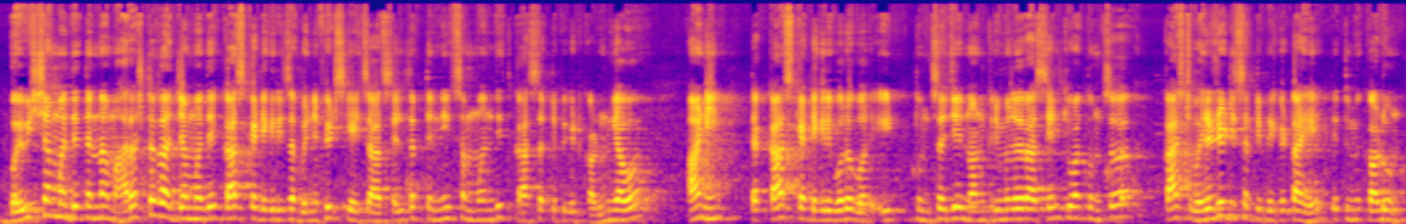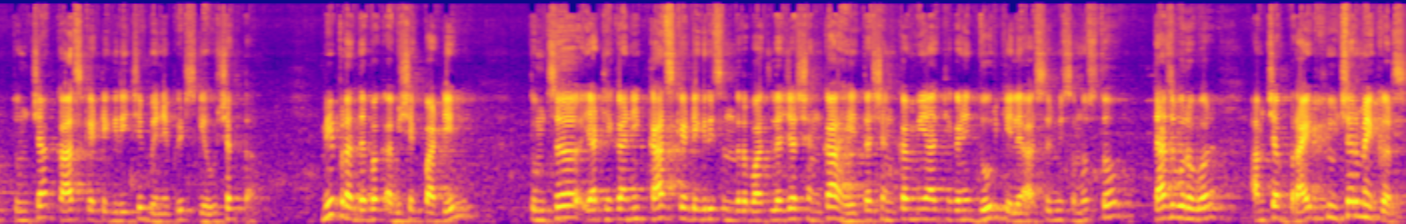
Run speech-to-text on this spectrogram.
भविष्यामध्ये त्यांना महाराष्ट्र राज्यामध्ये कास्ट कॅटेगरीचा बेनिफिट्स घ्यायचा असेल तर त्यांनी संबंधित कास्ट सर्टिफिकेट काढून घ्यावं. आणि त्या कास्ट कॅटेगरीबरोबर इ तुमचं जे नॉन क्रिमिनल असेल किंवा तुमचं कास्ट व्हॅलिडिटी सर्टिफिकेट आहे ते तुम्ही काढून तुमच्या कास्ट कॅटेगरीचे बेनिफिट्स घेऊ शकता. मी प्राध्यापक अभिषेक पाटील तुमचं या ठिकाणी कास्ट कॅटेगरी संदर्भातल्या ज्या शंका आहेत त्या शंका मी या ठिकाणी दूर केल्या असं मी समजतो. त्याचबरोबर आमच्या ब्राईट फ्युचर मेकर्स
